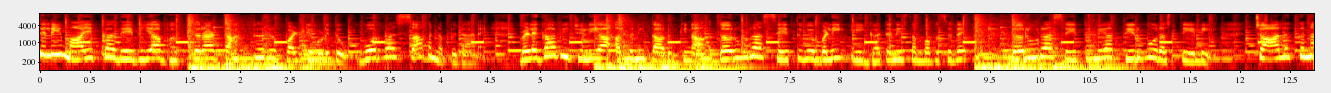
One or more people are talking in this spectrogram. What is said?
ಚಿಂಚಲಿ ಮಾಯಕ್ಕ ದೇವಿಯ ಭಕ್ತರ ಟ್ರಾಕ್ಟರ್ ಪಲ್ಟಿ ಹೊಡೆದು ಓರ್ವ ಸಾವನ್ನಪ್ಪಿದ್ದಾರೆ. ಬೆಳಗಾವಿ ಜಿಲ್ಲೆಯ ಅಥಣಿ ತಾಲೂಕಿನ ದರೂರ ಸೇತುವೆ ಬಳಿ ಈ ಘಟನೆ ಸಂಭವಿಸಿದೆ. ದರೂರ ಸೇತುವೆಯ ತಿರುವು ರಸ್ತೆಯಲ್ಲಿ ಚಾಲಕನ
